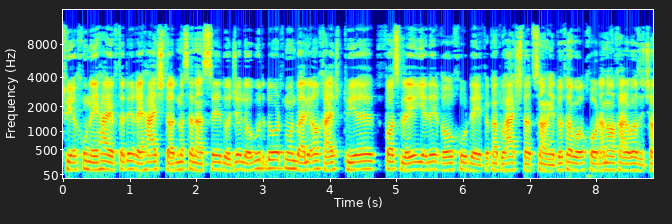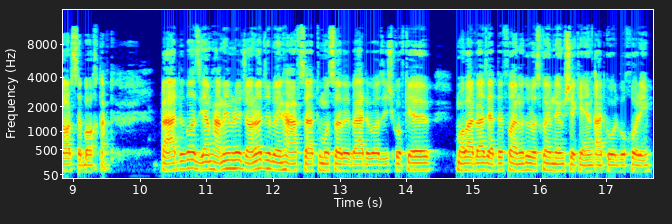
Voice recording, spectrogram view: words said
توی خونه هر 70 دقیقه 80 مثلا سه دو جلو بود دورتموند ولی آخرش توی فاصله یه دقیقه و خورده فکر کنم تو 80 ثانیه. دو تا گل خوردن آخر بازی 4 3 باختن. بعد بازی هم همه امره جان راجع به این حرف زد تو مسابقه بعد بازیش. گفت که ما بر وضعیت دفاعی درست کنیم نمیشه که انقدر گل بخوریم.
